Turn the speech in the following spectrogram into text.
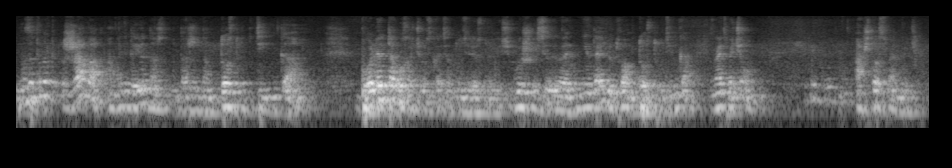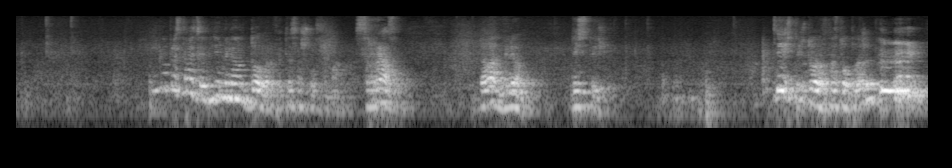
Но зато вот жаба, она не дает нас даже нам доступ к деньгам. Более того, хочу сказать одну интересную вещь. Высшие силы не дают вам доступ к деньгам. Знаете почему? А что с вами будет? Ну, представьте, мне миллион долларов, и ты сошел с ума. Сразу. Да ладно, миллион. 10 тысяч. 10 тысяч долларов на стол положи.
